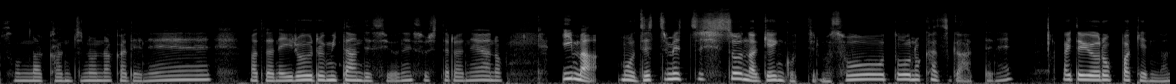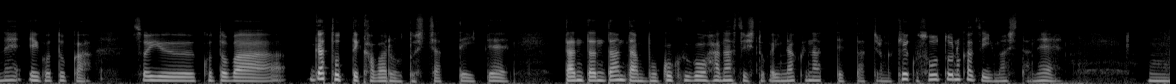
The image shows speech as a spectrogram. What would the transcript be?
そんな感じの中でね。またねいろいろ見たんですよね。そしたらねあの今もう絶滅しそうな言語っていうのも相当の数があってね。割とヨーロッパ圏のね英語とかそういう言葉が取って変わろうとしちゃっていてだんだんだんだん母国語を話す人がいなくなってったっていうのが結構相当の数いましたね。うん、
